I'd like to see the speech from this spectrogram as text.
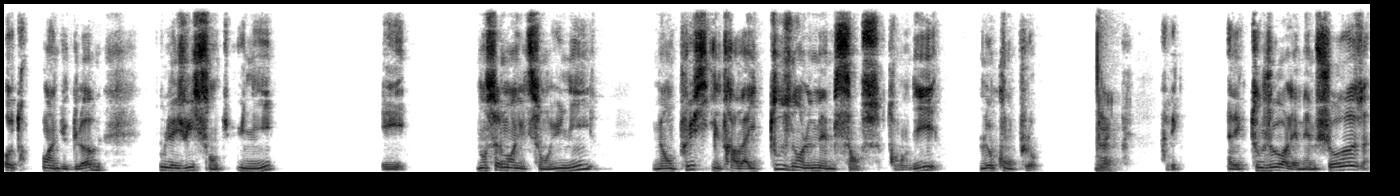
autre point du globe. Tous les juifs sont unis et non seulement ils sont unis, mais en plus ils travaillent tous dans le même sens, autrement dit, le complot. Avec avec toujours les mêmes choses.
